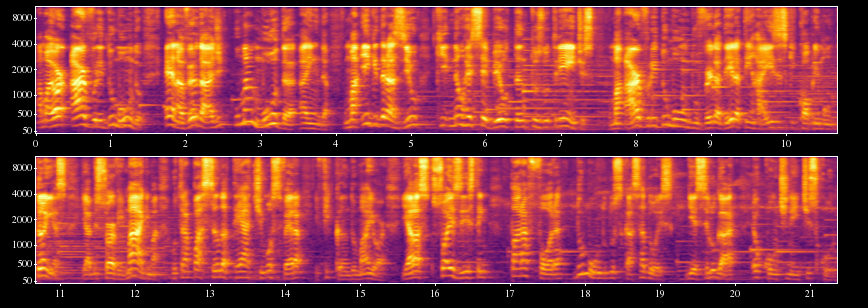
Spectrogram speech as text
A maior árvore do mundo é na verdade uma muda ainda. Uma Yggdrasil que não recebeu recebeu tantos nutrientes. Uma árvore do mundo verdadeira tem raízes que cobrem montanhas e absorvem magma, ultrapassando até a atmosfera e ficando maior. E elas só existem para fora do mundo dos caçadores. E esse lugar é o continente escuro.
